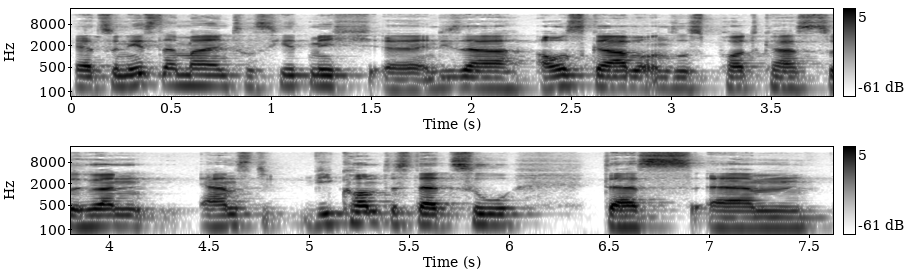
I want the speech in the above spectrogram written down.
Ja, zunächst einmal interessiert mich äh, in dieser Ausgabe unseres Podcasts zu hören, Ernst, wie kommt es dazu, dass ähm,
